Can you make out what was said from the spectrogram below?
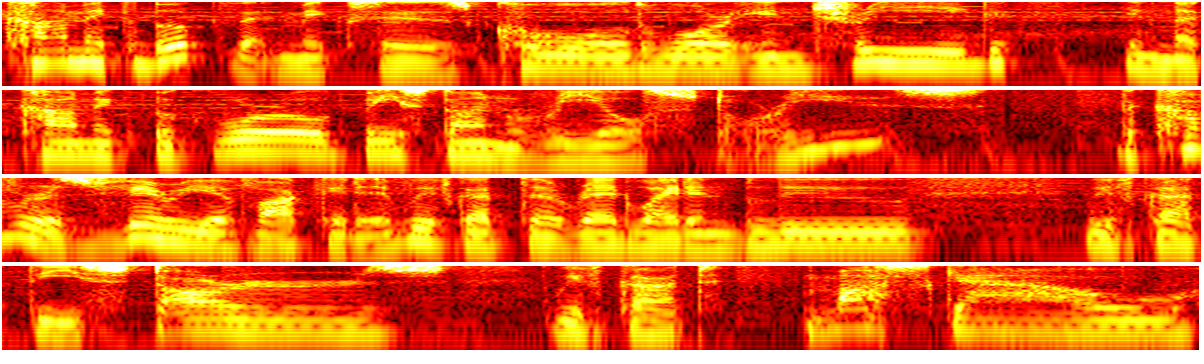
comic book that mixes Cold War intrigue in the comic book world based on real stories. The cover is very evocative. We've got the red, white, and blue We've got the stars. We've got Moscow.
